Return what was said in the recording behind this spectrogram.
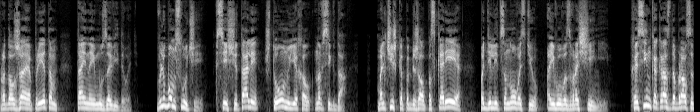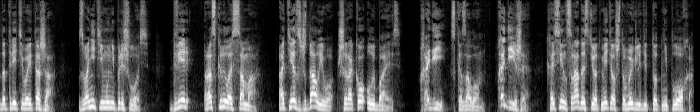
продолжая при этом тайно ему завидовать. В любом случае, все считали, что он уехал навсегда. Мальчишка побежал поскорее поделиться новостью о его возвращении. Хасин как раз добрался до третьего этажа. Звонить ему не пришлось. Дверь раскрылась сама. Отец ждал его, широко улыбаясь. «Входи», — сказал он. «Входи же». Хасин с радостью отметил, что выглядит тот неплохо.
